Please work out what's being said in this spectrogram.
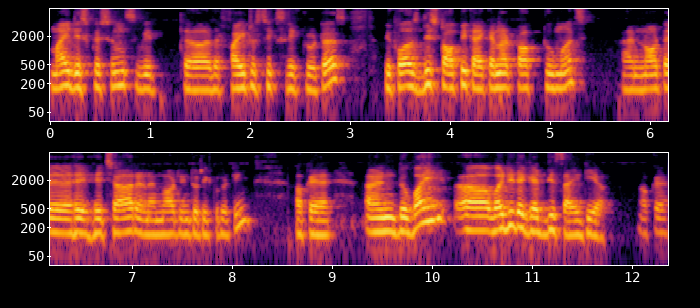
my discussions with uh, the five to six recruiters because this topic i cannot talk too much. I'm not a hr and i'm not into recruiting. Okay. And why uh, why did i get this idea okay.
